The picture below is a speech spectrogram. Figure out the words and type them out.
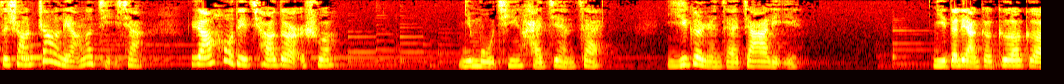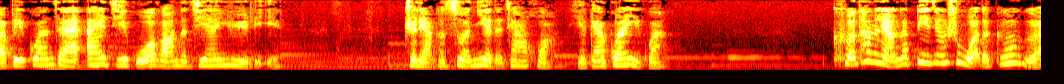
子上丈量了几下，然后对乔德尔说：“你母亲还健在，一个人在家里。你的两个哥哥被关在埃及国王的监狱里，这两个作孽的家伙也该关一关。可他们两个毕竟是我的哥哥。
